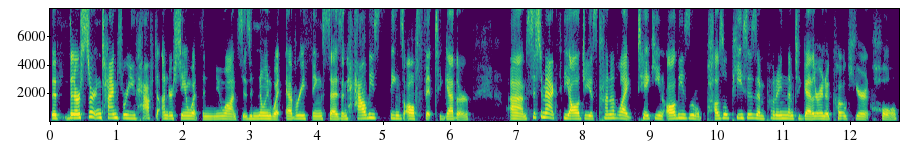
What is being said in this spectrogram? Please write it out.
That there are certain times where you have to understand what the nuance is and knowing what everything says and how these things all fit together. Um, systematic theology is kind of like taking all these little puzzle pieces and putting them together in a coherent whole.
